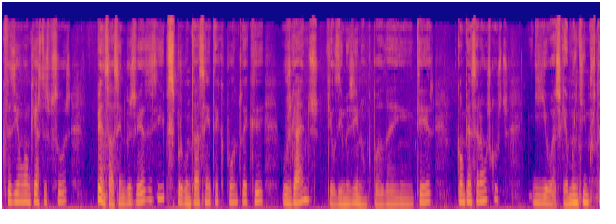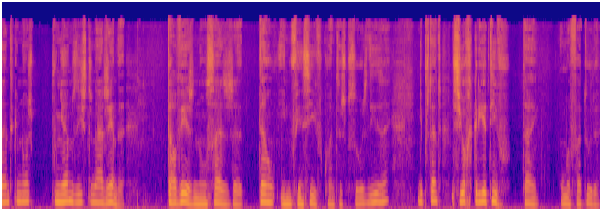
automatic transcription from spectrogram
que faziam com que estas pessoas pensassem duas vezes e se perguntassem até que ponto é que os ganhos que eles imaginam que podem ter compensarão os custos. E eu acho que é muito importante que nós ponhamos isto na agenda. Talvez não seja tão inofensivo quanto as pessoas dizem, e portanto, se o recreativo tem uma fatura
